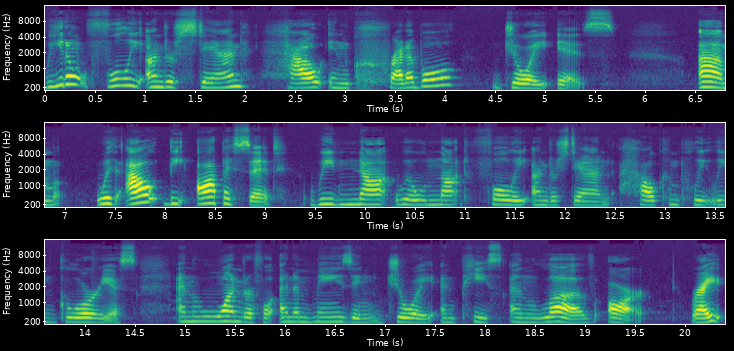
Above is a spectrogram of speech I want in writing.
we don't fully understand how incredible joy is. Um, without the opposite, we not will not fully understand how completely glorious and wonderful and amazing joy and peace and love are, right?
